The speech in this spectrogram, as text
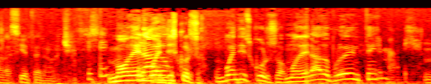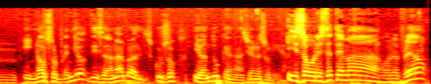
A las 7 de la noche. sí. Moderado. Un buen discurso. Un buen discurso, moderado, prudente mm, y no sorprendió, dice don Álvaro, el discurso de Iván Duque de Naciones Unidas. Y sobre este tema, Jorge Alfredo,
